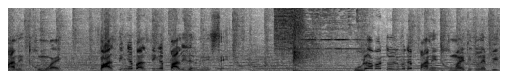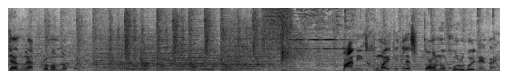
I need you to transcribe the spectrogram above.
পানীত সোমোৱাই বাল্টিঙে বাল্টিঙে পানী ঢালি দিছে। উৰা বাতৰিৰ মতে পানীত সোমাই থাকিলে বীজাণুৱে আক্ৰমণ নকৰে। পানীত সোমাই থাকিলে স্তনো সৰু হৈ নাযায়।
